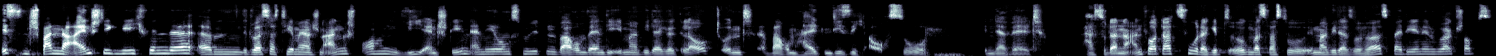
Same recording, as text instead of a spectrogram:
Ist ein spannender Einstieg, wie ich finde. Ähm, du hast das Thema ja schon angesprochen. Wie entstehen Ernährungsmythen? Warum werden die immer wieder geglaubt? Und warum halten die sich auch so in der Welt? Hast du da eine Antwort dazu? Oder gibt es irgendwas, was du immer wieder so hörst bei dir in den Workshops?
